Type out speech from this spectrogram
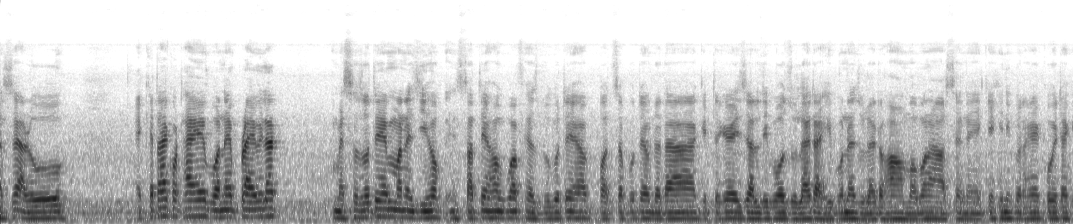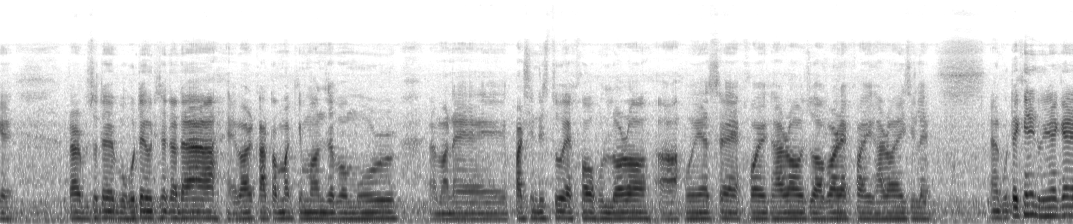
আছে আৰু একেটা কথাই মানে প্ৰায়বিলাক মেছেজতে মানে যি হওক ইনষ্টাতে হওক বা ফেচবুকতে হওক হোৱাটছআপতে হওক দাদা কেতিয়াকৈ ৰিজাল্ট দিব? জুলাইত আহিবনে? জুলাইত অহাৰ সম্ভাৱনা আছেনে একেখিনি কথাকে কৈ থাকে। তাৰপিছতে বহুতে সুধিছে দাদা এবাৰ কাট মাৰ্ক কিমান যাব? মোৰ মানে পাৰ্চেণ্টেজটো এশ ষোল্ল আহ, হৈ আছে এশ এঘাৰ যোৱাবাৰ এশ এঘাৰ আহিছিলে। আহ, গোটেইখিনি ধুনীয়াকৈ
